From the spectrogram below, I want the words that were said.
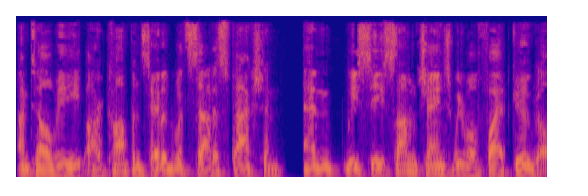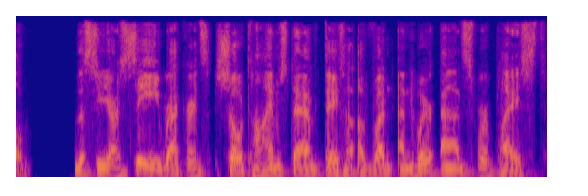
Until we are compensated with satisfaction, and we see some change we will fight Google. The CRC records show timestamp data of when and where ads were placed,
